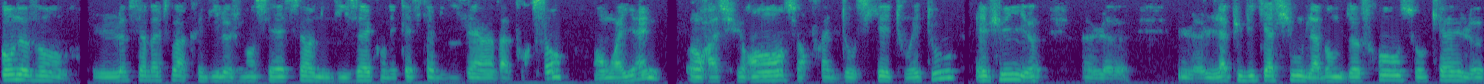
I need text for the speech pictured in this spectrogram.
en novembre, l'Observatoire Crédit Logement CSA nous disait qu'on était stabilisé à 20% en moyenne, hors assurance, hors frais de dossier, tout et tout. Et puis, euh, la publication de la Banque de France, auquel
